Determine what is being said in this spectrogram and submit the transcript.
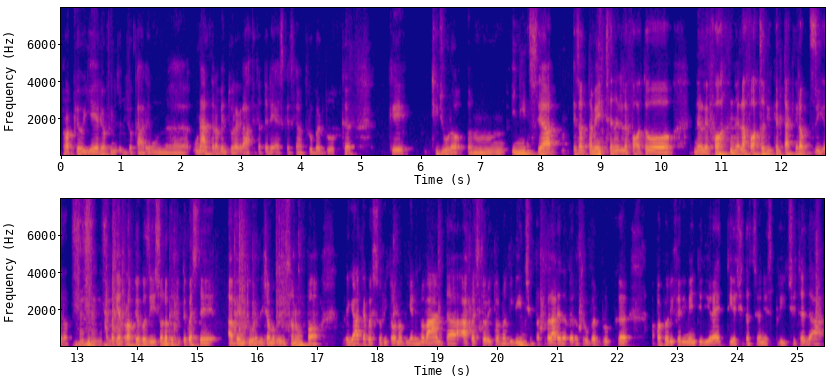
proprio ieri ho finito di giocare un, un'altra avventura grafica tedesca che si chiama Truberbrook, che ti giuro, um, inizia esattamente nelle foto, nelle fo- nella foto di Kentucky Route Zero, perché è proprio così, solo che tutte queste avventure, diciamo così, sono un po' legate a questo ritorno degli anni 90, a questo ritorno di Lynch, in particolare davvero Truberbrook ha proprio riferimenti diretti e citazioni esplicite da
